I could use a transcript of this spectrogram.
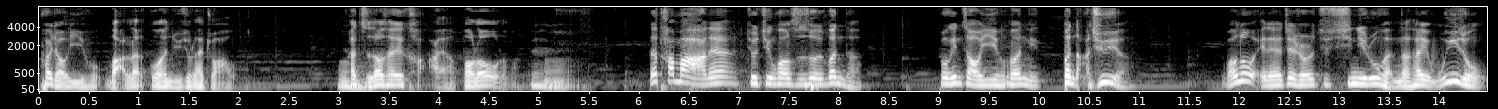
快找衣服，晚了公安局就来抓我。”他知道他的卡呀暴露了嘛。嗯那他妈呢就惊慌失措的问他：“说我给你找衣服吗？你奔哪去呀、王宗伟呢这时候就心急如焚呢，他也无意中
